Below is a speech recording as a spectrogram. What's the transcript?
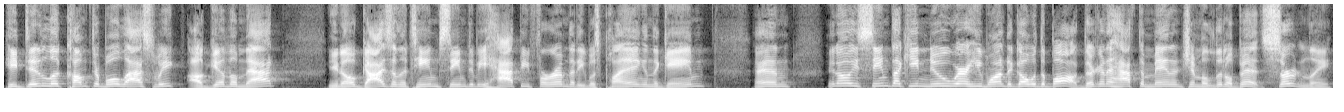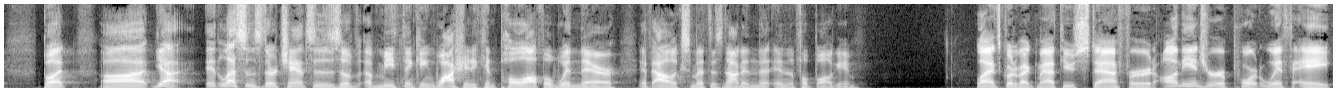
He did look comfortable last week. I'll give him that. You know, guys on the team seemed to be happy for him that he was playing in the game. And, you know, he seemed like he knew where he wanted to go with the ball. They're going to have to manage him a little bit, certainly. But, uh, yeah, it lessens their chances of, of me thinking Washington can pull off a win there if Alex Smith is not in the in the football game. Lions quarterback Matthew Stafford on the injury report with a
